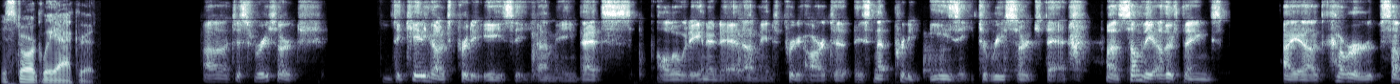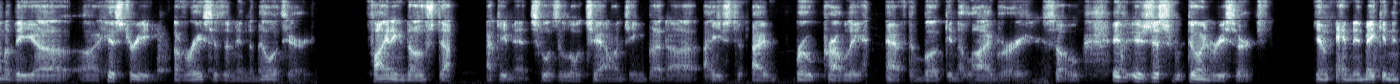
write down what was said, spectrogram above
historically accurate? Uh, just research. The Kitty Hawk's pretty easy. I mean, that's all over the internet. I mean, it's pretty hard to. It's not pretty easy to research that. Uh, some of the other things, I uh, cover some of the uh, uh, history of racism in the military. Finding those documents was a little challenging, but uh, I used to. I wrote probably half the book in the library, so it, it was just doing research, you know, and then making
